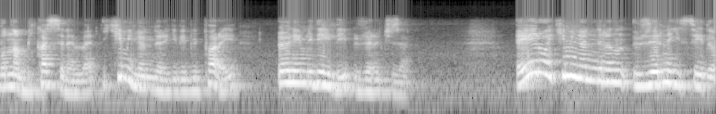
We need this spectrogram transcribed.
Bundan birkaç sene evvel 2 milyon lira gibi bir parayı önemli değil deyip üzerine çizen. Eğer o 2 milyon liranın üzerine gitseydi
